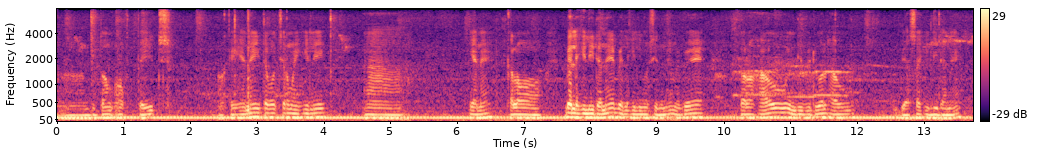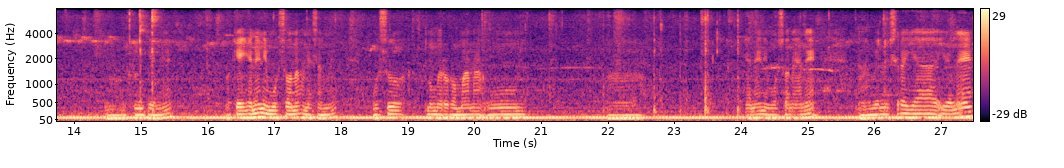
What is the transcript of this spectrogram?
uh, button of page. Oke okay, ini kita voucher hili uh, ya nih kalau beli hili dan beli hili mesinnya maybe kalau how individual how biasa hili dan hmm, klik ini. Oke okay, ini nih musuh nah sana musuh nomor romana un uh, ini nih musuh nah nih bele siraya ilane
